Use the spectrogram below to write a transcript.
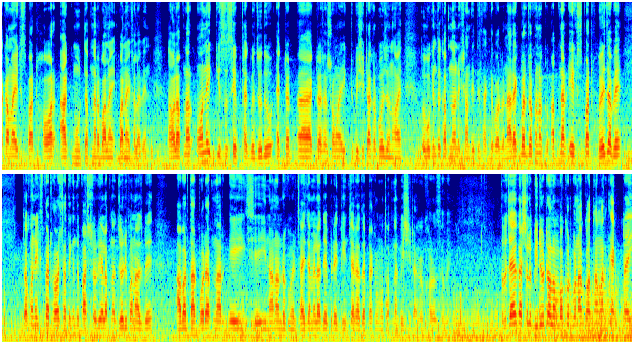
আকামা এক্সপার্ট হওয়ার আগ মুহূর্তে আপনারা বানাই বানাই ফেলাবেন। তাহলে আপনার অনেক কিছু সেফ থাকবে। যদিও একটা একটা সময় একটু বেশি টাকার প্রয়োজন হয়, তবুও কিন্তু আপনি অনেক শান্তিতে থাকতে পারবেন। আর একবার যখন আপনার এক্সপার্ট হয়ে যাবে তখন এক্সপার্ট হওয়ার সাথে কিন্তু পাঁচশো রিয়াল আপনার জরিপানা আসবে। আবার তারপরে আপনার এই সেই নানান রকমের ঝামেলা দিয়ে প্রায় তিন, চার হাজার টাকার মতো আপনার বেশি টাকা খরচ হবে। তবে যাই হোক, আসলে ভিডিওটা লম্বা করব না, কথা আমার একটাই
